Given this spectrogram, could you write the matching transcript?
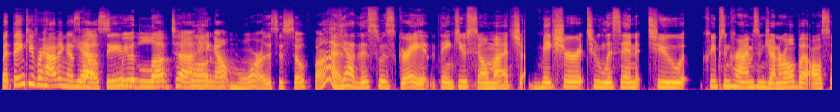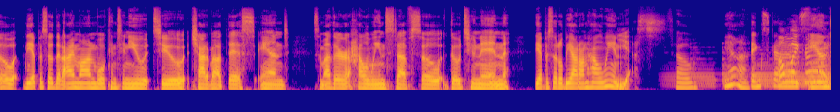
But thank you for having us, Kelsey. we would love to Well- hang out more. This is so fun. Yeah, this was great. Thank you so much. Make sure to listen to Creeps and Crimes in general, but also the episode that I'm on will continue to chat about this and some other Halloween stuff. So go tune in. The episode will be out on Halloween. Yes. So, yeah. Thanks, guys. Oh my God. And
